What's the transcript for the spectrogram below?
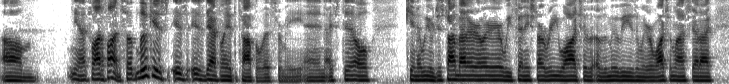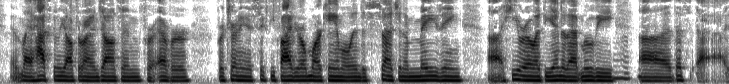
Um, yeah, it's a lot of fun. So Luke is is is definitely at the top of the list for me, and I still Kenna, we were just talking about it earlier. We finished our rewatch of, of the movies, and we were watching Last Jedi. And my hat's to be off to Rian Johnson forever for turning a 65 year old Mark Hamill into such an amazing uh, hero at the end of that movie. Uh, that's uh,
